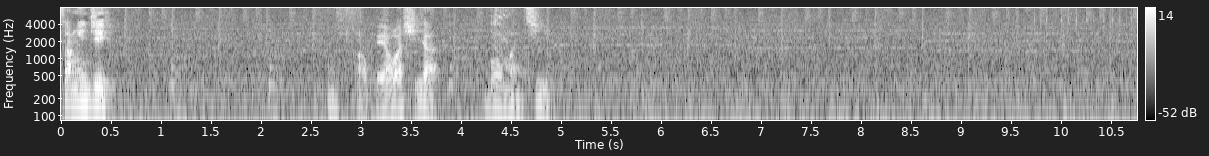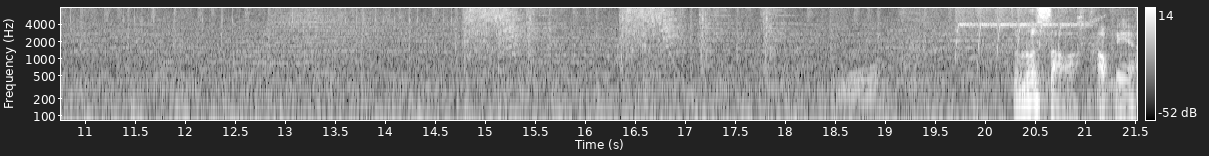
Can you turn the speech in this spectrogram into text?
上印记，嗯，好表我洗了，无满记。怎么那么少啊？好赔啊！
